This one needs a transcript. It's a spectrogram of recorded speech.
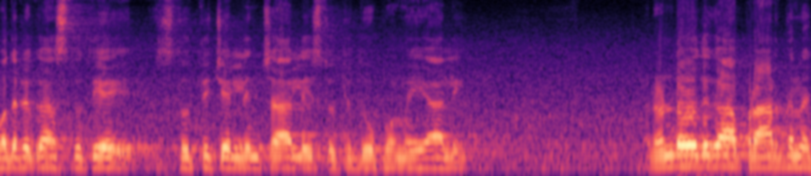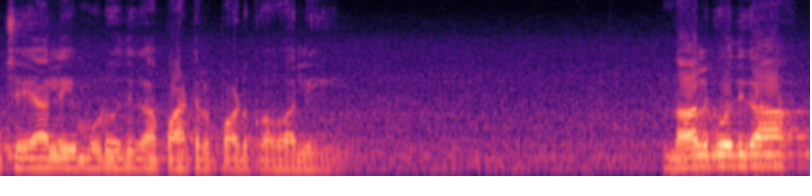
మొదటగా స్థుతి స్థుతి చెల్లించాలి స్థుతి ధూపం వేయాలి రెండవదిగా ప్రార్థన చేయాలి మూడవదిగా పాటలు పాడుకోవాలి నాలుగవదిగా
